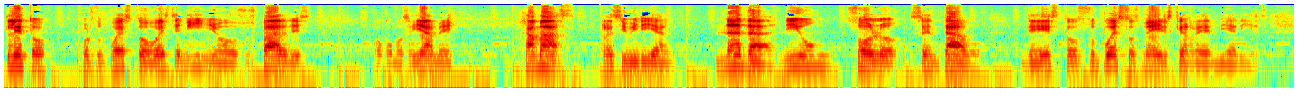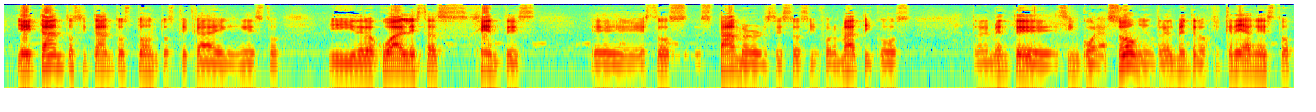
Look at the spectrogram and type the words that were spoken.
Cleto, por supuesto, o este niño o sus padres, o como se llame, jamás recibirían nada, ni un solo centavo de estos supuestos mails que reenviarías. Y hay tantos y tantos tontos que caen en esto, y de lo cual estas gentes, eh, estos spammers, estos informáticos, realmente sin corazón, realmente los que crean esto,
